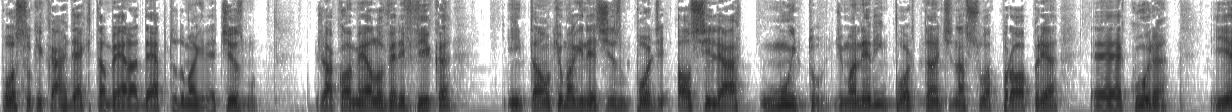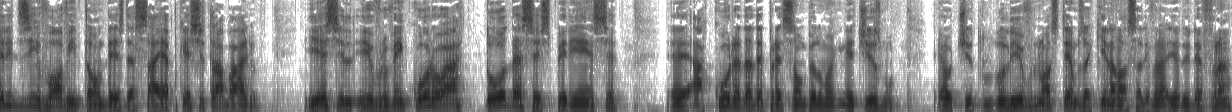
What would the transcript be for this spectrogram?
posto que Kardec também era adepto do magnetismo, Jacó Melo verifica então que o magnetismo pôde auxiliar muito, de maneira importante, na sua própria é, cura. E ele desenvolve então desde essa época este trabalho. E esse livro vem coroar toda essa experiência, é, A Cura da Depressão pelo Magnetismo, é o título do livro. Nós temos aqui na nossa livraria do Idefran.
